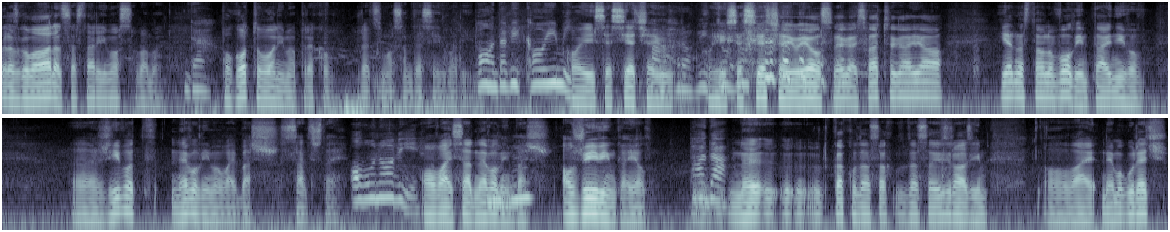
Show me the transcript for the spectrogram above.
razgovarati sa starijim osobama Da. pogotovo onima preko recimo 80 godina Pa onda vi kao i mi. koji se sjećaju Pahro, vi koji se sjećaju jel svega i svačega ja jednostavno volim taj njihov život ne volim ovaj baš sad šta je Ovo novije. ovaj sad ne volim baš, ali živim ga, jel? Pa da. Ne, kako da, sa, da se izrazim, ovaj, ne mogu reći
